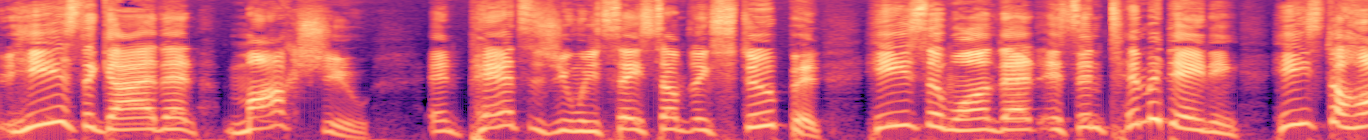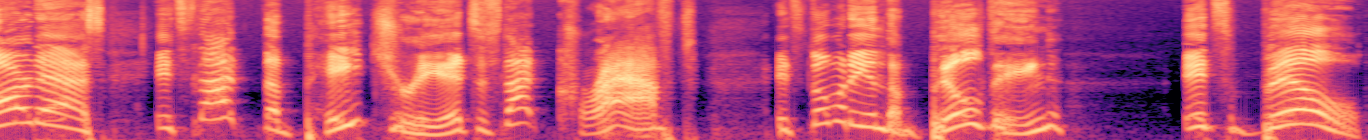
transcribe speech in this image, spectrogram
He is the guy that mocks you and pantses you when you say something stupid. He's the one that is intimidating. He's the hard ass. It's not the Patriots. It's not Kraft. It's nobody in the building. It's Bill.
